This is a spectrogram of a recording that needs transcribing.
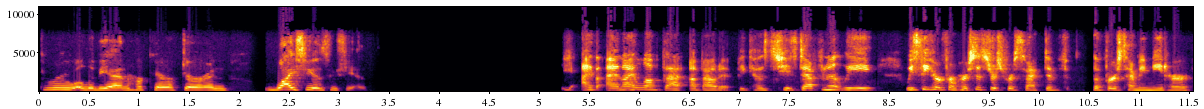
through Olivia and her character and why she is who she is. Yeah, I, and I love that about it because she's definitely we see her from her sister's perspective the first time we meet her,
